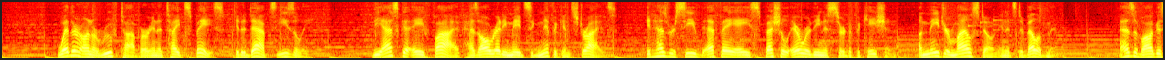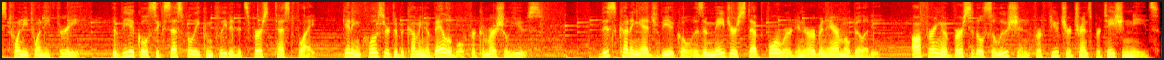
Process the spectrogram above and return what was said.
Whether on a rooftop or in a tight space, it adapts easily. The Aska A5 has already made significant strides. It has received FAA Special Airworthiness Certification, a major milestone in its development. As of August 2023, the vehicle successfully completed its first test flight, getting closer to becoming available for commercial use. This cutting-edge vehicle is a major step forward in urban air mobility, offering a versatile solution for future transportation needs.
